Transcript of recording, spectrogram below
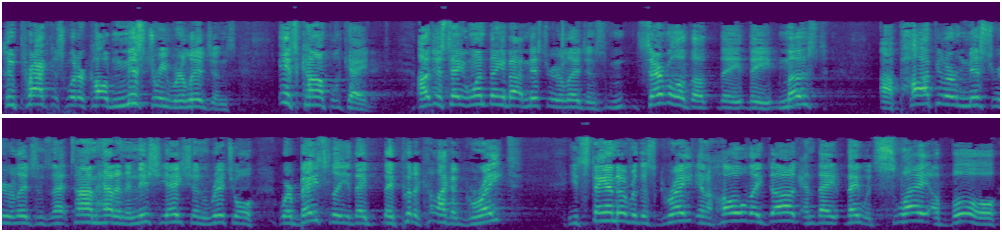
who practice what are called mystery religions. It's complicated. I'll just tell you one thing about mystery religions. Several of the, the, the most uh, popular mystery religions in that time had an initiation ritual where basically they, they put a, like a grate You'd stand over this grate in a hole they dug, and they, they would slay a bull,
